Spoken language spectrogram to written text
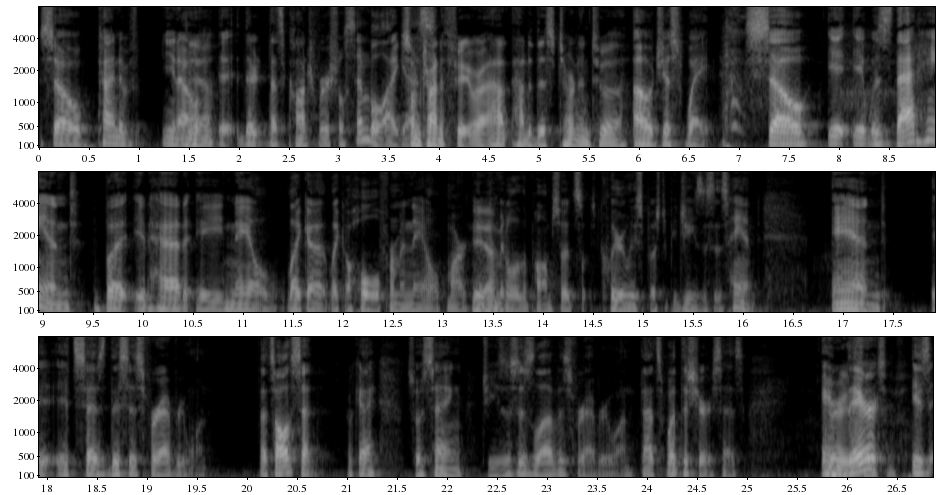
So kind of you know Yeah. Eh, it- that's a controversial symbol, I guess. So I'm trying to figure out how how did this turn into a Oh, just wait. So it, it was that hand, but it had a nail, like a like a hole from a nail mark in the middle of the palm. So it's clearly supposed to be Jesus's hand, and it, it says, "This is for everyone." That's all it said. Okay, so it's saying Jesus' love is for everyone. That's what the shirt says. And Very there offensive. is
